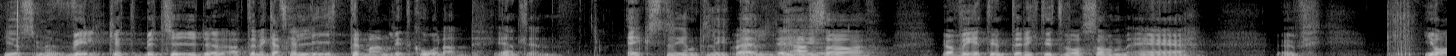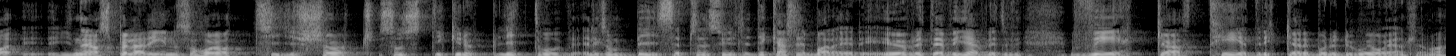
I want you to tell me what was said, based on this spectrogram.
Just nu. Vilket betyder att den är ganska lite manligt kodad egentligen. Extremt lite. Väl, det, Det- alltså, jag vet inte riktigt vad som är... Jag, när jag spelar in så har jag t-shirt som sticker upp lite och liksom bicepsen syns lite. Det kanske bara är det. I övrigt är vi jävligt veka tedrickare både du och jag egentligen va?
